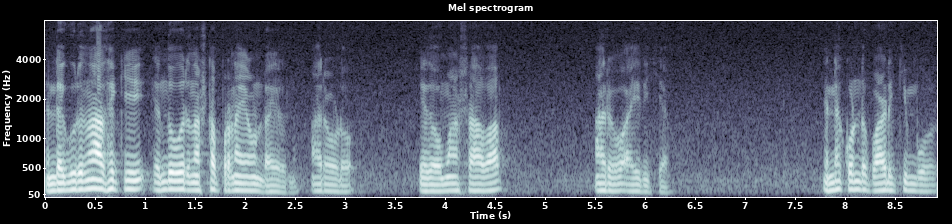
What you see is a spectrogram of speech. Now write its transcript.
എന്റെ ഗുരുനാഥയ്ക്ക് എന്തോ ഒരു നഷ്ടപ്രണയം ഉണ്ടായിരുന്നു. ആരോടോ? ഏതോ മാഷാവാം. ആരോ ആയിരിക്കാം. എന്നെ കൊണ്ട് പാടിക്കുമ്പോൾ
